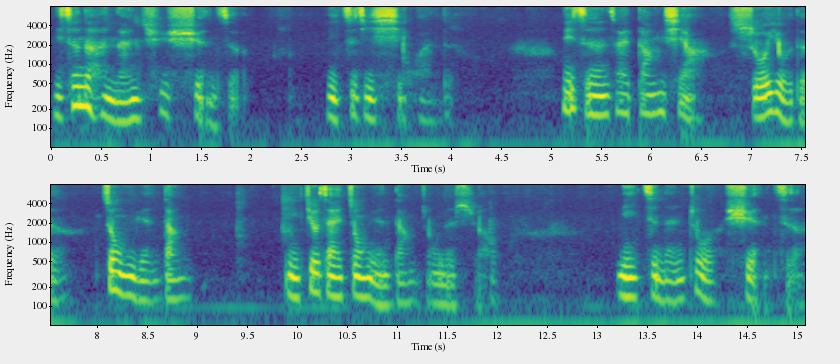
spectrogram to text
你真的很难去选择。你自己喜欢的，你只能在当下所有的众缘当，你就在众缘当中的时候，你只能做选择，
